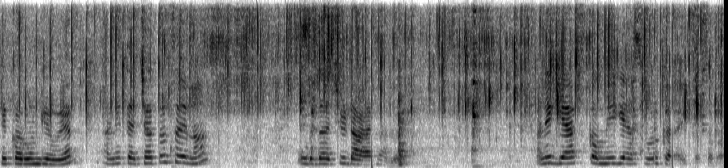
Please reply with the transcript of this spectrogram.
हे करून घेऊया. आणि त्याच्यातच आहे ना उडदाची डाळ घालूया. आणि गॅस कमी गॅसवर करायचं सगळं.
